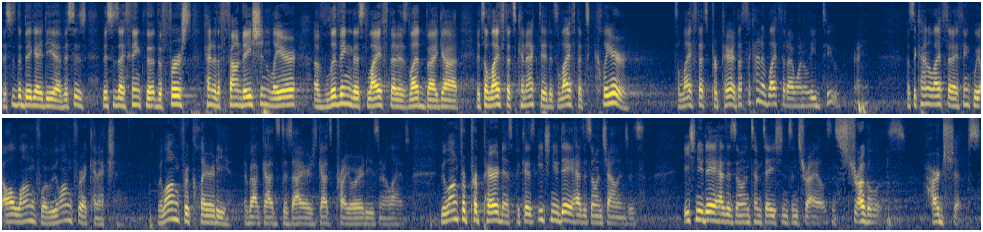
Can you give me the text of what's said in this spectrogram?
This is the big idea. This is, this is I think, the, the first kind of the foundation layer of living this life that is led by God. It's a life that's connected, it's a life that's clear, it's a life that's prepared. That's the kind of life that I want to lead to, right? That's the kind of life that I think we all long for. We long for a connection. We long for clarity about God's desires, God's priorities in our lives. We long for preparedness because each new day has its own challenges. Each new day has its own temptations and trials and struggles, hardships.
